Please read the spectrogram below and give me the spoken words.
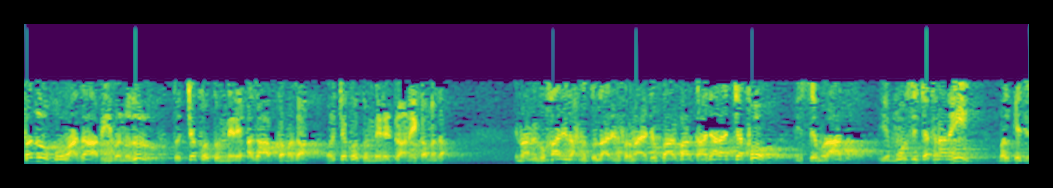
فذوقوا عذابی ونذر تو چکھو تم میرے عذاب کا مزہ اور چکھو تم میرے ڈرانے کا مزہ۔ امام بخاری رحمت اللہ علیہ نے فرمایا، جو بار بار کہا جا رہا ہے، چکھو۔ اس سے مراد یہ منہ سے چکھنا نہیں، بلکہ جس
